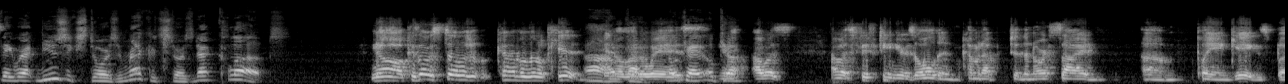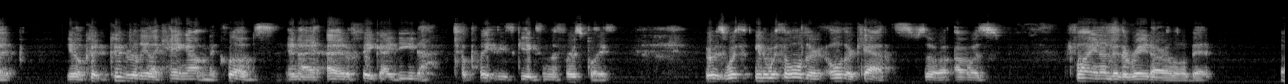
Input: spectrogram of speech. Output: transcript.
they were at music stores and record stores, not clubs. No, because I was still kind of a little kid Ah, in a okay. lot of ways. Okay, okay. You know, I was I was 15 years old and coming up to the North Side um, playing gigs, but you know couldn't couldn't really like hang out in the clubs, and I, I had a fake ID to, to play these gigs in the first place. It was with you know with older older cats, so I was flying under the radar a little bit. Uh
